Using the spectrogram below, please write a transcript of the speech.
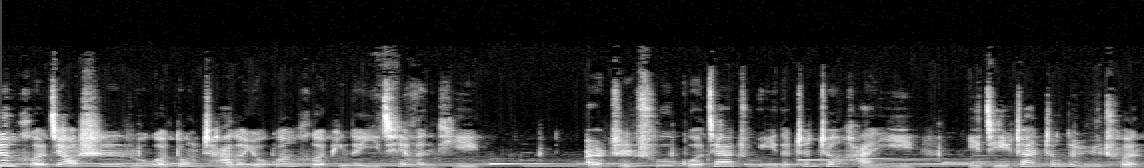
任何教师如果洞察了有关和平的一切问题，而指出国家主义的真正含义以及战争的愚蠢，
